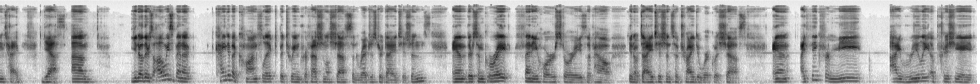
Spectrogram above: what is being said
Okay, yes. Um, you know, there's always been a kind of a conflict between professional chefs and registered dietitians. And there's some great funny horror stories of how, you know, dietitians have tried to work with chefs. And I think for me, I really appreciate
